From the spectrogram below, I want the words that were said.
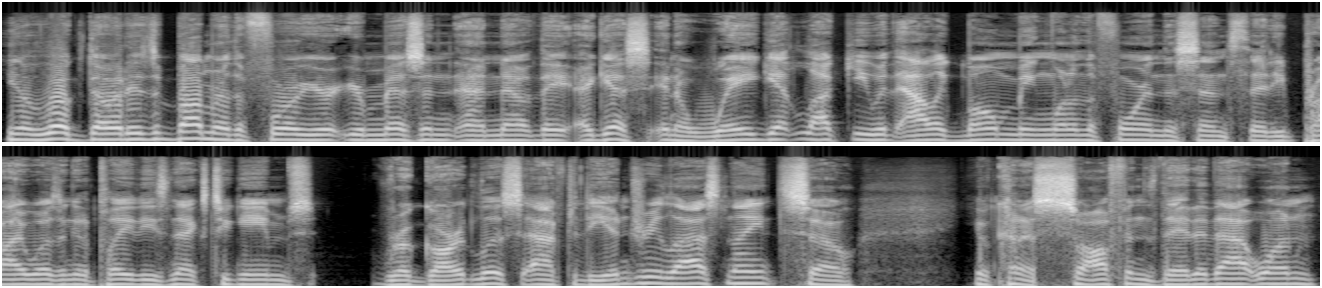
you know, look though, it is a bummer the four you're you're missing, and now they, I guess, in a way, get lucky with Alec Bohm being one of the four in the sense that he probably wasn't going to play these next two games regardless after the injury last night. So you know, kind of softens the of that one.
